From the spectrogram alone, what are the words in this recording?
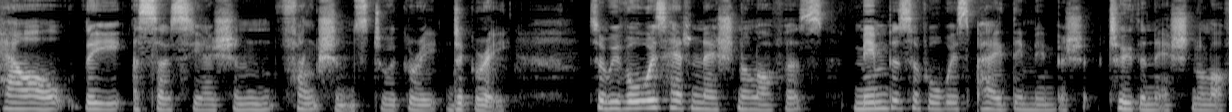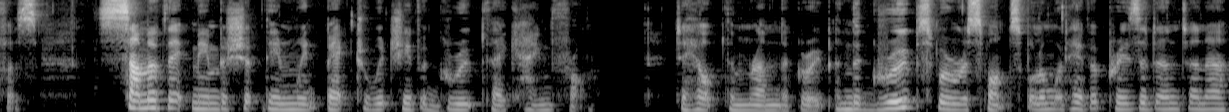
how the association functions to a degree. So we've always had a national office. Members have always paid their membership to the national office. Some of that membership then went back to whichever group they came from to help them run the group. And the groups were responsible and would have a president and a,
